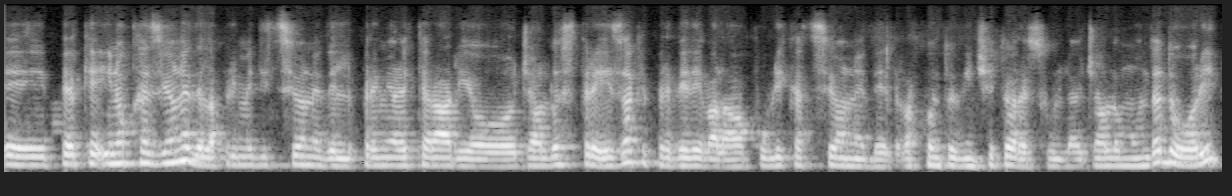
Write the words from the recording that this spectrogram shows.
Eh, perché in occasione della prima edizione del premio letterario Giallo Stresa, che prevedeva la pubblicazione del racconto vincitore sul Giallo Mondadori,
